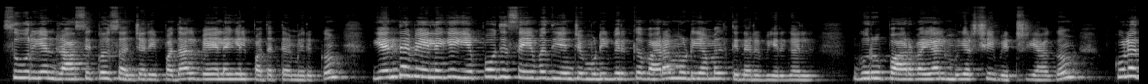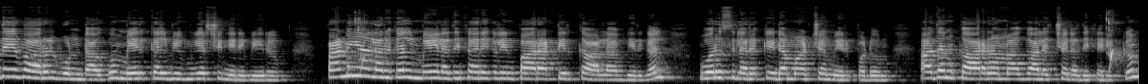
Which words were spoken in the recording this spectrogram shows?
சூரியன் ராசிக்குள் சஞ்சரிப்பதால் வேலையில் பதட்டம் இருக்கும். எந்த வேலையை எப்போது செய்வது என்ற முடிவிற்கு வர முடியாமல் திணறுவீர்கள். குரு பார்வையால் முயற்சி வெற்றியாகும். குலதெய்வ அருள் உண்டாகும். மேற்கல்வி முயற்சி நிறைவேறும். பணியாளர்கள் மேலதிகாரிகளின் பாராட்டிற்கு ஆளாவீர்கள். ஒரு சிலருக்கு இடமாற்றம் ஏற்படும். அதன் காரணமாக அலைச்சல் அதிகரிக்கும்.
